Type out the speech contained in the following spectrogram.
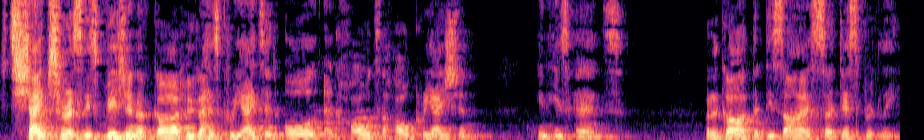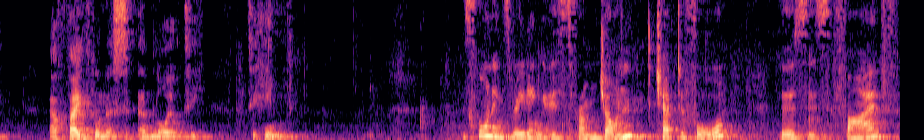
shapes for us this vision of God who has created all and holds the whole creation in his hands. But a God that desires so desperately our faithfulness and loyalty to him. This morning's reading is from John chapter 4, verses 5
